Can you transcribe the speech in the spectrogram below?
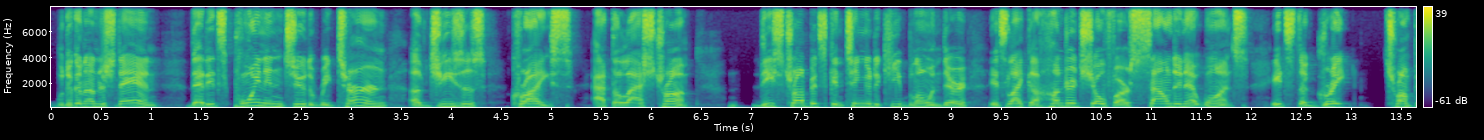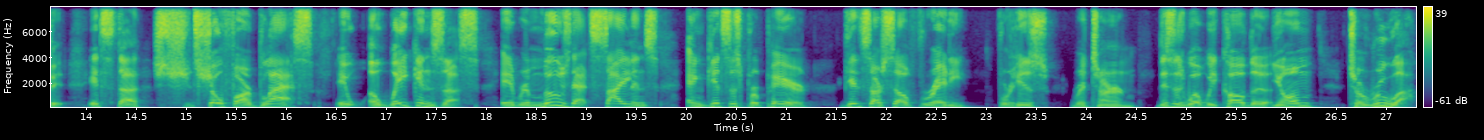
They're going to understand that it's pointing to the return of Jesus Christ at the last trump. These trumpets continue to keep blowing. There, it's like a hundred shofars sounding at once. It's the great trumpet. It's the sh- shofar blast. It awakens us. It removes that silence and gets us prepared, gets ourselves ready for His return. This is what we call the Yom Teruah,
